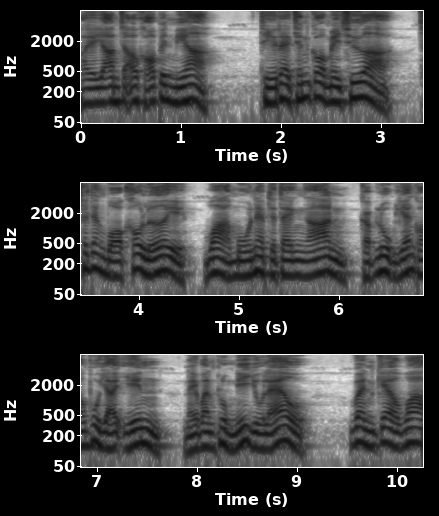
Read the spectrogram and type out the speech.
พยายามจะเอาเขาเป็นเมีย ทีแรกฉันก็ไม่เชื่อ ฉันยังบอกเขาเลย ว่าหมูแนบจะแต่งงานกับลูกเลี้ยงของผู้ใหญ่อิน ในวันพรุ่งนี้อยู่แล้ว แว่นแก้วว่า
